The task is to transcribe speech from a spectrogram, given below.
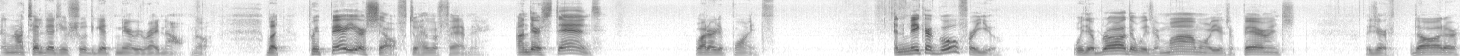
I'm not telling that you should get married right now, no. But prepare yourself to have a family. Understand what are the points. And make a goal for you with your brother, with your mom, or with your parents, with your daughter,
